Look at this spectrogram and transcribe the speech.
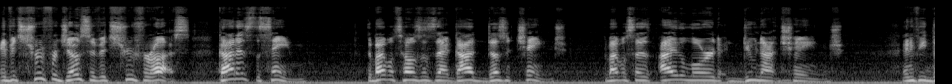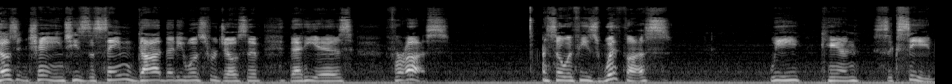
If it's true for Joseph, it's true for us. God is the same. The Bible tells us that God doesn't change. The Bible says, I, the Lord, do not change. And if he doesn't change, he's the same God that he was for Joseph that he is for us. And so if he's with us, we can succeed.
